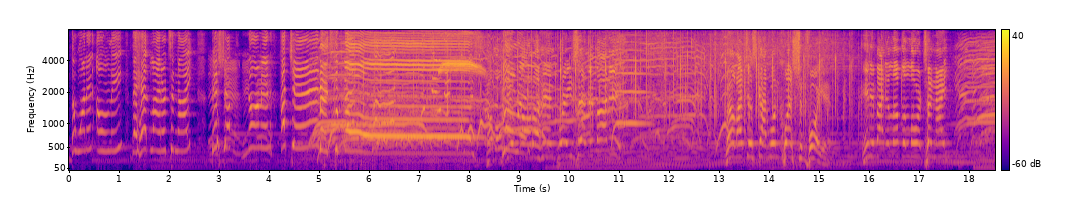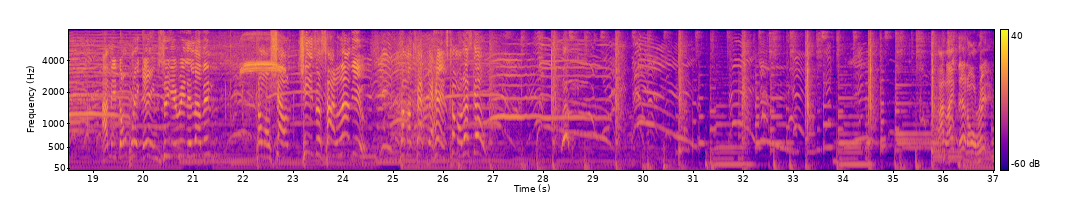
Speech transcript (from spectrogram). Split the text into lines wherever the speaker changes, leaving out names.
the one and only, the headliner tonight, Bishop Norman Hutchins.
Make some noise!
Come on, Glory. out a hand praise, everybody. Well, I just got one question for you. Anybody love the Lord tonight? I mean, don't play games. Do you really love him? Come on, shout, Jesus, I love you. Come on, clap your hands. Come on, let's go. Woo. like that already.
